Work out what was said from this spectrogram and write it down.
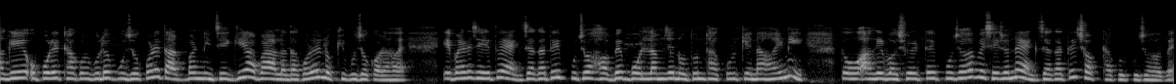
আগে ওপরের ঠাকুরগুলো পুজো করে তারপর নিচে গিয়ে আবার আলাদা করে লক্ষ্মী পুজো করা হয়। এবারে যেহেতু এক জায়গাতেই পুজো হবে, বললাম যে নতুন ঠাকুর কেনা হয়নি, তো আগের বছরেরটাই পুজো হবে, সেই জন্য এক জায়গাতেই সব ঠাকুর পুজো হবে।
